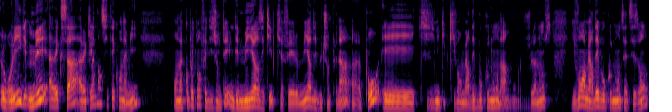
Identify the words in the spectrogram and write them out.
Euroleague, mais avec ça, avec l'intensité qu'on a mis, on a complètement fait disjoncter une des meilleures équipes qui a fait le meilleur début de championnat, euh, Pau, et qui, une équipe qui va emmerder beaucoup de monde, hein, je l'annonce, ils vont emmerder beaucoup de monde cette saison.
